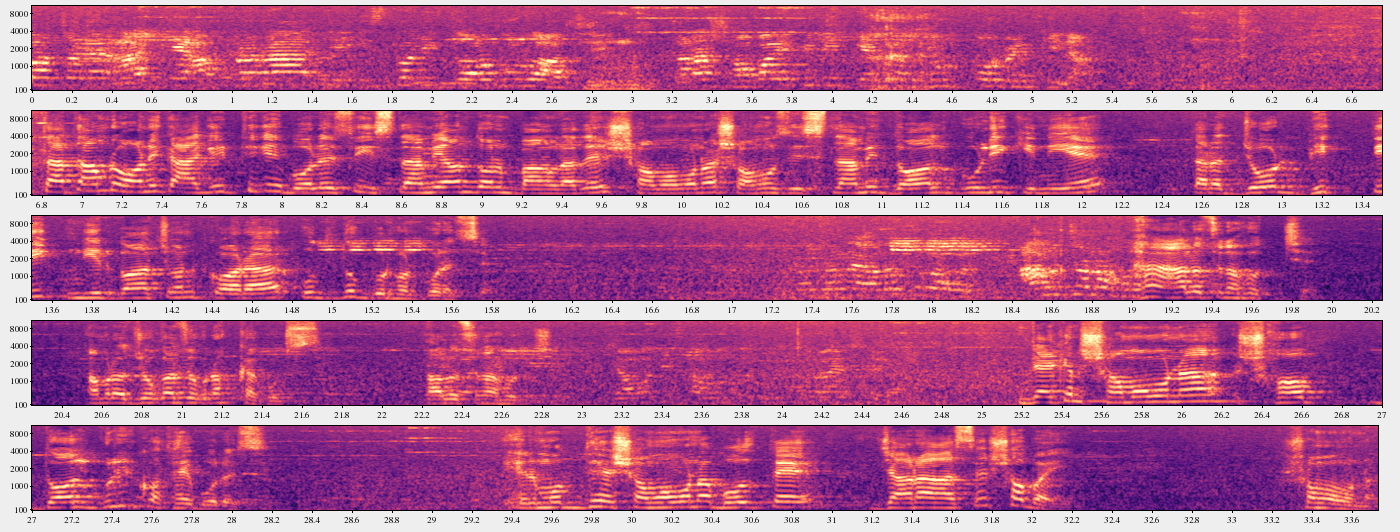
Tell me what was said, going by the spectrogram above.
নির্বাচনের আগে আপনারা যে ইসলামিক দলগুলো আছে তারা সবাই মিলে কেন্দ্র করবেন কিনা? তা তো আমরা অনেক আগের থেকেই বলেছি ইসলামী আন্দোলন বাংলাদেশ সমমনা সমস্ত ইসলামী দলগুলিকে নিয়ে তারা জোট ভিত্তিক নির্বাচন করার উদ্যোগ গ্রহণ করেছে। হ্যাঁ আলোচনা হচ্ছে। আমরা যোগাযোগ রক্ষা করছি। আলোচনা হচ্ছে। দেখেন সমমনা সব দলগুলির কথাই বলেছে। এর মধ্যে সম্ভাবনা বলতে যারা আছে, সবাই সম্ভাবনা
